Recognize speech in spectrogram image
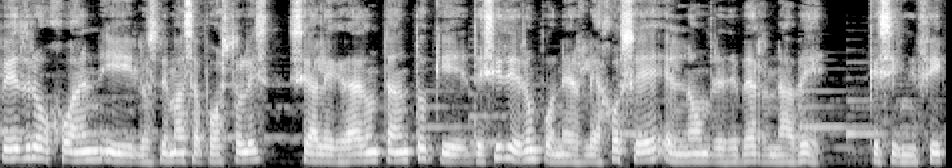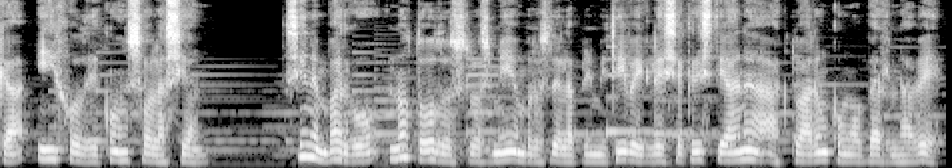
Pedro, Juan y los demás apóstoles se alegraron tanto que decidieron ponerle a José el nombre de Bernabé, que significa hijo de consolación. Sin embargo, no todos los miembros de la primitiva iglesia cristiana actuaron como Bernabé.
